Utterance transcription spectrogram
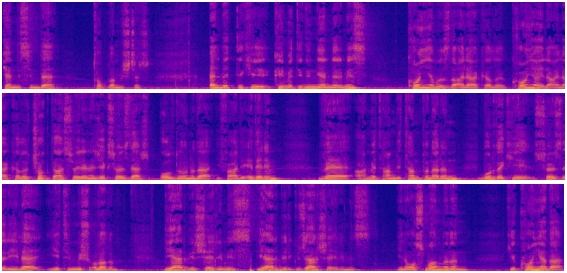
kendisinde toplamıştır. Elbette ki kıymetli dinleyenlerimiz Konya'mızla alakalı, Konya ile alakalı çok daha söylenecek sözler olduğunu da ifade edelim ve Ahmet Hamdi Tanpınar'ın buradaki sözleriyle yetinmiş olalım. Diğer bir şehrimiz, diğer bir güzel şehrimiz yine Osmanlı'nın ki Konya'da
